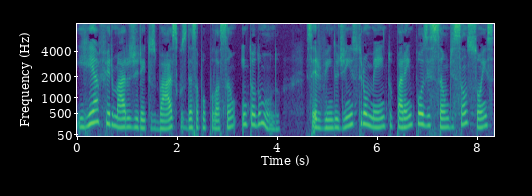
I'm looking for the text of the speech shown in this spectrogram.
e reafirmar os direitos básicos dessa população em todo o mundo, servindo de instrumento para a imposição de sanções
